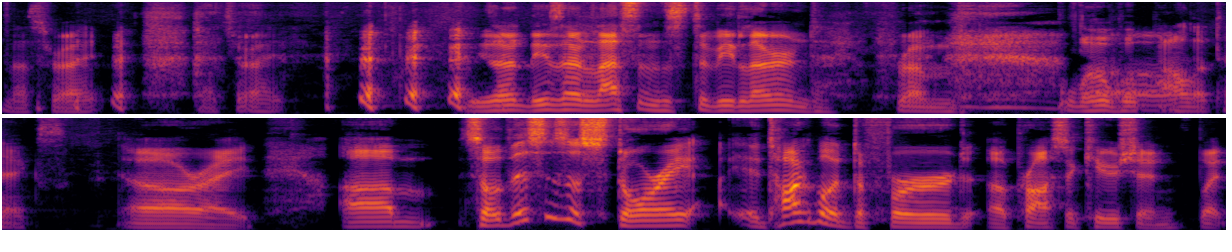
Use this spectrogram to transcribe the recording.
That's right. That's right. these are these are lessons to be learned from global Oh. politics. All right. Um, so this is a story. uh, Talk about deferred uh, prosecution, but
